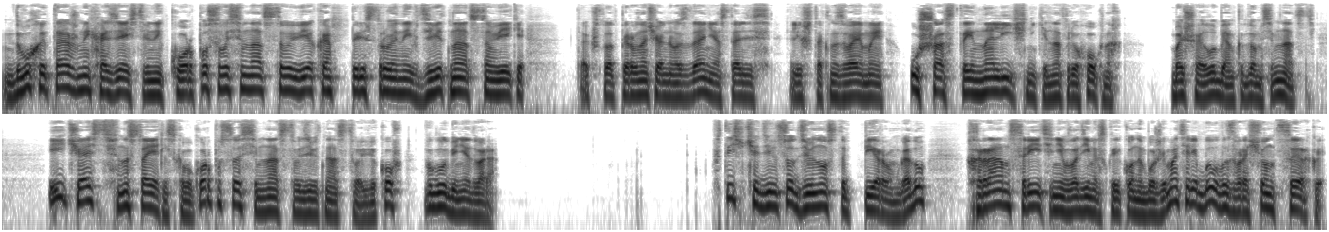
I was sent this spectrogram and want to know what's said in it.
двухэтажный хозяйственный корпус XVIII века, перестроенный в XIX веке, так что от первоначального здания остались лишь так называемые ушастые наличники на трех окнах. Большая Лубянка, дом 17 и часть настоятельского корпуса XVII-XIX веков в глубине двора. В 1991 году храм Сретения Владимирской иконы Божьей Матери был возвращен церкви.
